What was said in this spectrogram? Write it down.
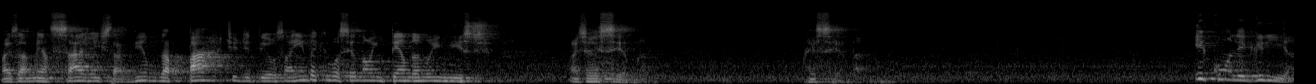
mas a mensagem está vindo da parte de Deus, ainda que você não entenda no início, mas receba. Receba. E com alegria.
